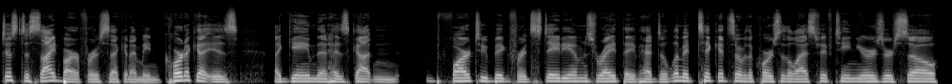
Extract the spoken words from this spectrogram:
just a sidebar for a second. I mean, Cortaca is a game that has gotten far too big for its stadiums. Right? They've had to limit tickets over the course of the last fifteen years or so.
